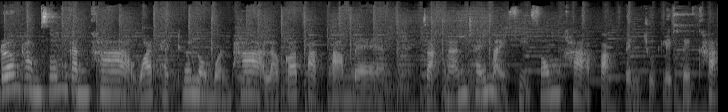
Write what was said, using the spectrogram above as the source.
เริ่มทำส้มกันค่ะ วาดแพทเทิร์นลงบนผ้าแล้วก็ตัดตามแบบ จากนั้นใช้ไหมสีส้มค่ะ ปักเป็นจุดเล็กๆค่ะ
